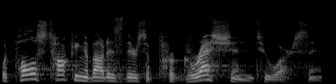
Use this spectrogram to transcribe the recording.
what Paul's talking about is there's a progression to our sin.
